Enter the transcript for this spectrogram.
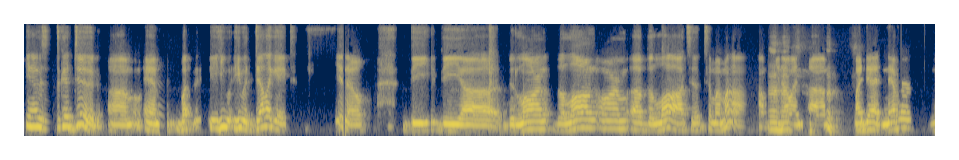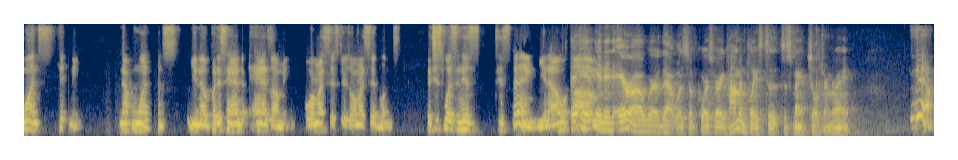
you know, he was a good dude. Um, and but he he would delegate, you know, the the uh, the long the long arm of the law to, to my mom. Mm-hmm. You know, and um, my dad never once hit me, not once. You know, put his hand hands on me or my sisters or my siblings. It just wasn't his his thing. You know, um, in, in an era where that was, of course, very commonplace to to spank children, right? Yeah,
